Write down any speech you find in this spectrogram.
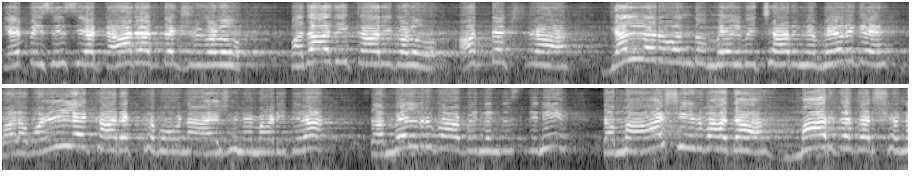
ಕೆಪಿಸಿಸಿಯ ಕಾರ್ಯಾಧ್ಯಕ್ಷರುಗಳು, ಪದಾಧಿಕಾರಿಗಳು, ಅಧ್ಯಕ್ಷರ ಎಲ್ಲರ ಒಂದು ಮೇಲ್ವಿಚಾರಣೆ ಮೇರೆಗೆ ಬಹಳ ಒಳ್ಳೆ ಕಾರ್ಯಕ್ರಮವನ್ನು ಆಯೋಜನೆ ಮಾಡಿದ್ದೀರಾ. ತಮ್ಮೆಲ್ಲರಿಗೂ ಅಭಿನಂದಿಸ್ತೀನಿ. ತಮ್ಮ ಆಶೀರ್ವಾದ ಮಾರ್ಗದರ್ಶನ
